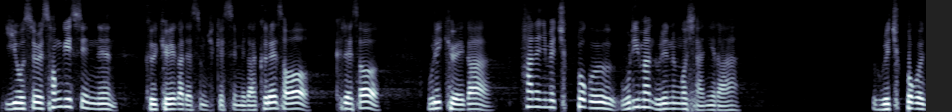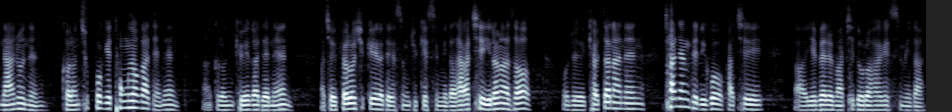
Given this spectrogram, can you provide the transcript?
이웃을 섬길 수 있는 그 교회가 됐으면 좋겠습니다. 그래서 그래서 우리 교회가 하나님의 축복을 우리만 누리는 것이 아니라 우리 축복을 나누는 그런 축복의 통로가 되는 어, 그런 교회가 되는 어, 저희 펠로십 교회가 되었으면 좋겠습니다. 다 같이 일어나서 오늘 결단하는 찬양 드리고 같이 어, 예배를 마치도록 하겠습니다.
